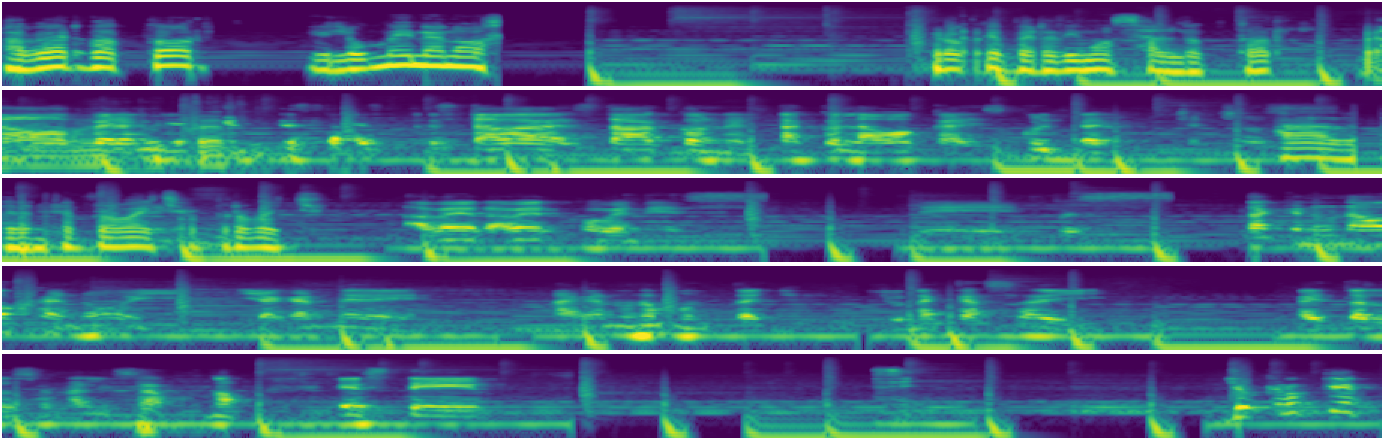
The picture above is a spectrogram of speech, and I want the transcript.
A ver, doctor, ilumínanos. Creo que perdimos al doctor. No, pero estaba, estaba con el taco en la boca, disculpen, muchachos. Ah, aprovecha, aprovecha. A ver, a ver, jóvenes. pues saquen una hoja, ¿no? Y, y háganme, hagan una montaña y una casa y ahorita los analizamos. No, este. Sí. Yo creo que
